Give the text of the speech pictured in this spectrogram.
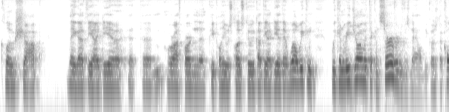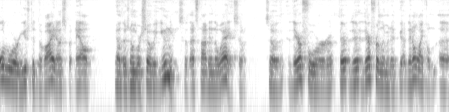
closed shop. They got the idea that uh, Rothbard and the people he was close to got the idea that well we can we can rejoin with the conservatives now because the Cold War used to divide us, but now you know there's no more Soviet Union, so that's not in the way. So so therefore they're they're, they're for limited. They don't like a,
